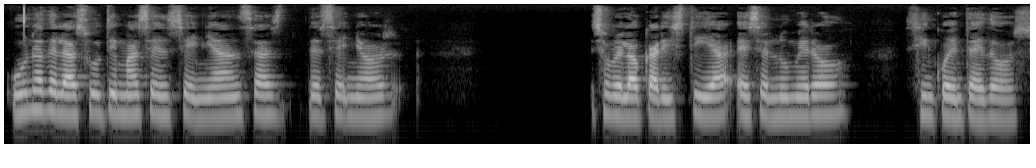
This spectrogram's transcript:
Una de las últimas enseñanzas del Señor sobre la Eucaristía es el número 52.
